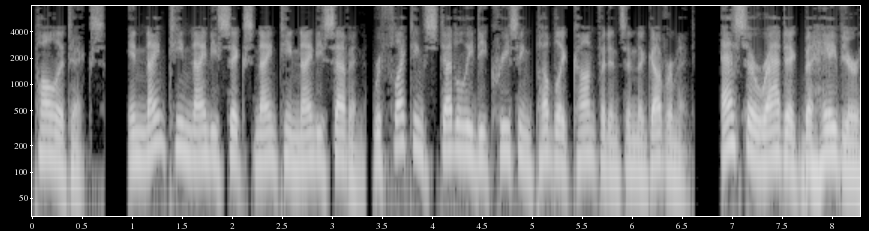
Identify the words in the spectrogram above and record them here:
politics. In 1996–1997, reflecting steadily decreasing public confidence in the government's erratic behavior,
